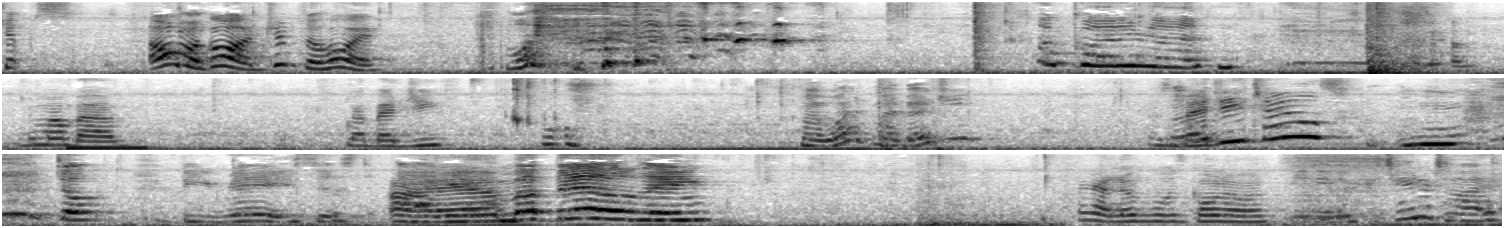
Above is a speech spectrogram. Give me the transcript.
Chips. Oh my god, Chips Ahoy. What? I'm quoting that. Um, my bad. My veggie. My what? My veggie? Veggie Tales? Mm-hmm. Don't be racist. I am a building. I got no clue what's going on. Me neither. Tater tot.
